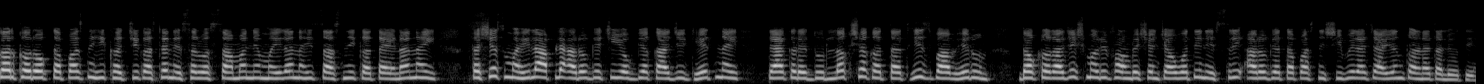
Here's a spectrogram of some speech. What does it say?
कर्करोग तपासणी ही खर्चिक असल्याने सर्वसामान्य महिलांना ही चाचणी करता येणार नाही. तसेच महिला आपल्या आरोग्याची योग्य काळजी घेत नाही त्याकडे दुर्लक्ष करतात हीच बाब हेरून डॉक्टर राजेश मडवी फाउंडेशनच्या वतीने स्त्री आरोग्य तपासणी शिबिराचे आयोजन करण्यात आले होते.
